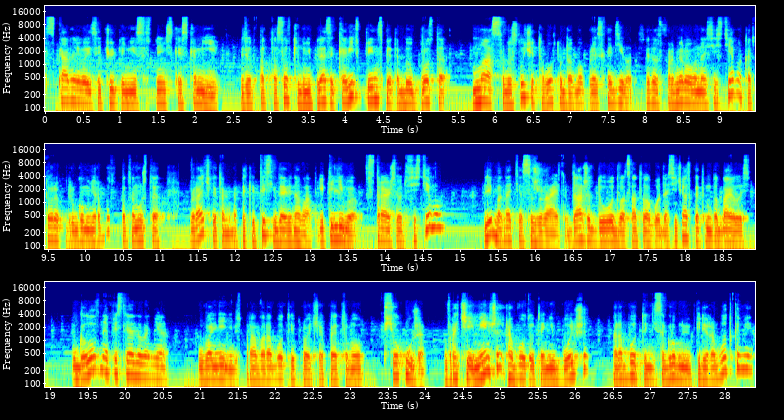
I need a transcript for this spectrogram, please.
скармливается чуть ли не со студенческой скамьи вот подтасовки, манипуляции. Ковид, в принципе, это был просто массовый случай того, что давно происходило. То есть это сформированная система, которая по-другому не работает, потому что врач, там, опять-таки, ты всегда виноват. И ты либо встраиваешься в эту систему, либо она тебя сожирает, даже до 2020 года. А сейчас к этому добавилось уголовное преследование, увольнение без права работы и прочее. Поэтому все хуже. Врачей меньше, работают они больше, работа не с огромными переработками.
